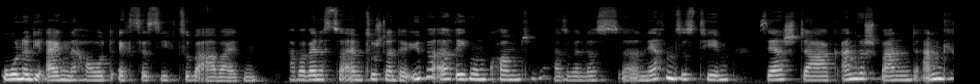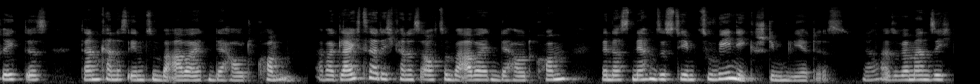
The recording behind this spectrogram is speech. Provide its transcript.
ohne die eigene Haut exzessiv zu bearbeiten. Aber wenn es zu einem Zustand der Übererregung kommt, also wenn das äh, Nervensystem sehr stark angespannt, angeregt ist, dann kann es eben zum Bearbeiten der Haut kommen. Aber gleichzeitig kann es auch zum Bearbeiten der Haut kommen, wenn das Nervensystem zu wenig stimuliert ist. Ja, also wenn man sich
